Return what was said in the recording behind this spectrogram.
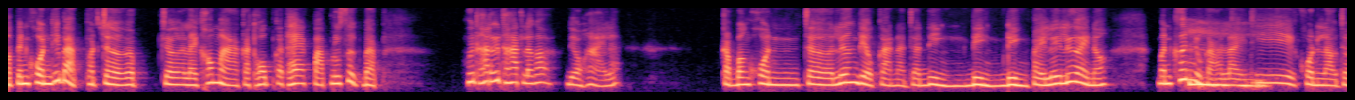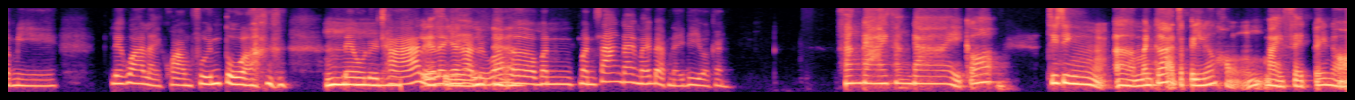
อเป็นคนที่แบบพอเจอกับเจออะไรเข้ามากระทบกระแทกปั๊บรู้สึกแบบฮึดฮัดฮึดฮัดแล้วก็เดี๋ยวหายแล้วกับบางคนเจอเรื่องเดียวกันอาจจะดิ่งดิ่งดิ่งไปเรื่อย ๆ เนาะมันขึ้นอยู่กับอะไรที่คนเราจะมีเรียกว่าอะไรความฟื้นตัว เร็วหรือช้าหรืออะไรเงี้ยค่ะหรือว่าเออมันมันสร้างได้ไหมแบบไหนดีกว่ากัน สร้างได้สร้างได้ก็ จริงๆอ่ามันก็อาจจะเป็นเรื่องของ mindset ด้วยเนาะ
